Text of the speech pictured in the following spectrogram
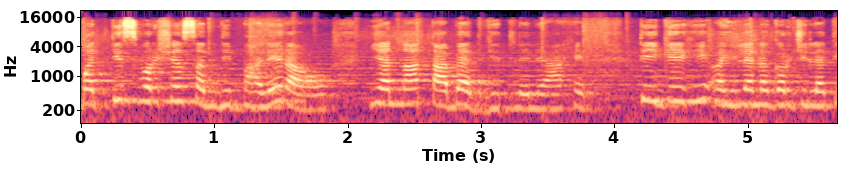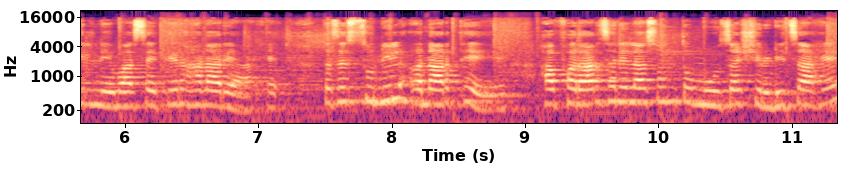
बत्तीस वर्ष संदीप भालेराव यांना ताब्यात घेतलेले आहे. तिघेही अहिल्यानगर जिल्ह्यातील नेवासे येथे राहणारे आहेत. तसेच सुनील अनार्थे हा फरार झालेला असून तो मूळचा शिर्डीचा आहे.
